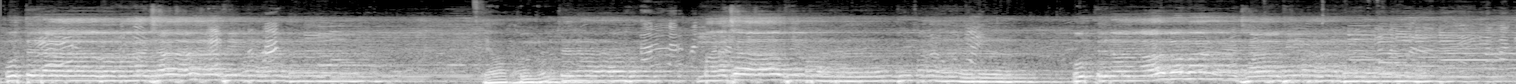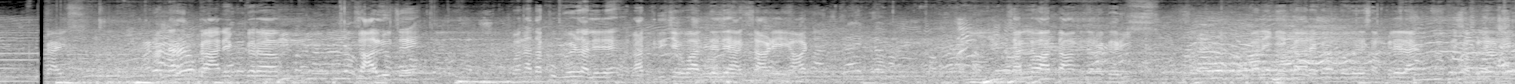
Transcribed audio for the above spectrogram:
उतराव माझाभिमान त्यातून उतराव उतराव माझाभिमान काहीच कार्यक्रम चालूच आहे. पण आता खूप वेळ झालेले आहे. रात्रीचे वाजलेले आहे साडेआठ. चाललो आता आम्ही जरा घरी. कारण की कार्यक्रम वगैरे संपलेला आहे. संपलेला नाही.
